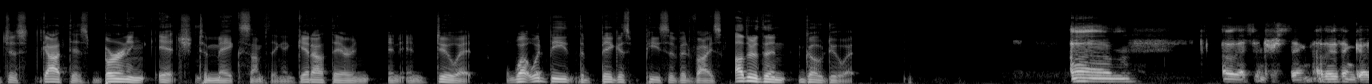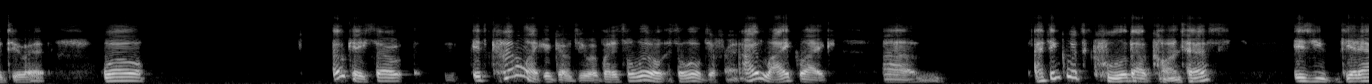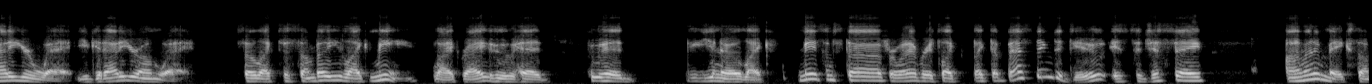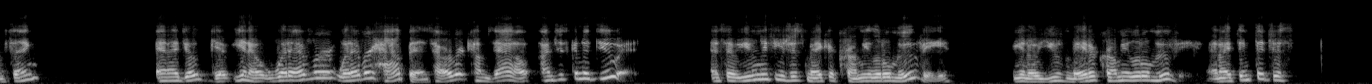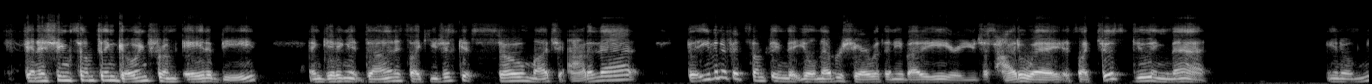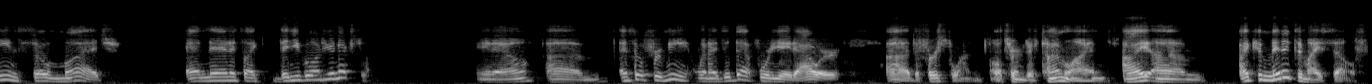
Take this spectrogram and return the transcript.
just got this burning itch to make something and get out there and and, and do it. What would be the biggest piece of advice other than go do it? Um, oh, that's interesting. Other than go do it. Well, okay, so it's kind of like a go do it, but it's a little it's a little different. I like like um, I think what's cool about contests is you get out of your way. You get out of your own way. So like to somebody like me, like right, who had who had you know like made some stuff or whatever, it's like like the best thing to do is to just say I'm going to make something and I don't give, you know, whatever whatever happens, however it comes out, I'm just going to do it. And so even if you just make a crummy little movie, you know, you've made a crummy little movie. And I think that just finishing something, going from A to B and getting it done, it's like you just get so much out of that. But even if it's something that you'll never share with anybody or you just hide away, it's like just doing that, you know, means so much and then it's like then you go on to your next one you know um, and so for me when i did that 48 hour uh, the first one alternative timeline i um, i committed to myself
